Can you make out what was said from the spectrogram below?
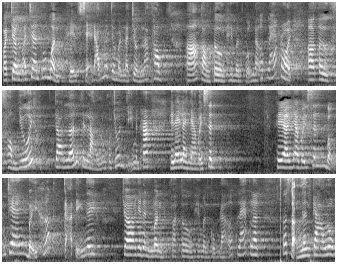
và trần ở trên của mình thì sẽ đóng cho mình là trần la phong. À, còn tường thì mình cũng đã ốp lát rồi. À, từ phòng dưới cho đến trên lầu luôn cô chú anh chị mình ha. Thì đây là nhà vệ sinh. Thì à, nhà vệ sinh vẫn trang bị hết cả tiện nghi cho gia đình mình và tường thì mình cũng đã ốp lát lên nó tận lên cao luôn.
